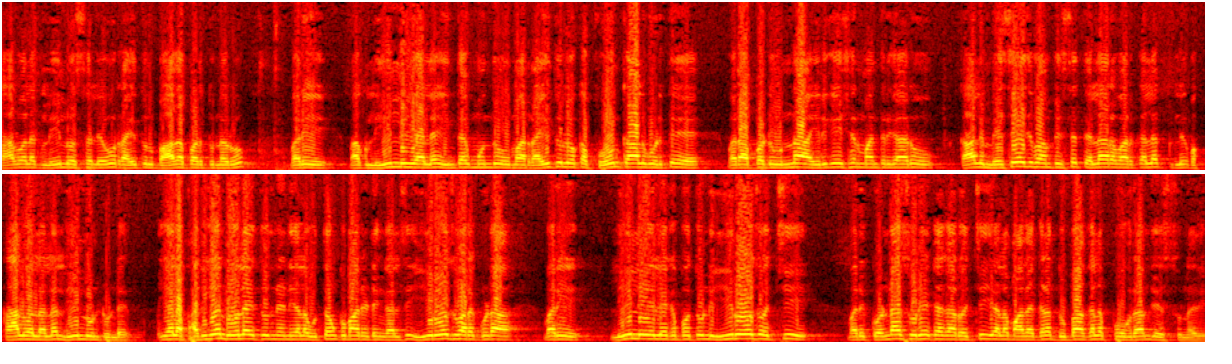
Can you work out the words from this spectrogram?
కాలువలకు నీళ్ళు వస్తలేవు. రైతులు బాధపడుతున్నారు. మరి మాకు నీళ్ళు ఇవ్వాలి. ఇంతకు ముందు మా రైతులు ఒక ఫోన్ కాల్ కొడితే మరి అప్పటి ఉన్న ఇరిగేషన్ మంత్రి గారు కాలు మెసేజ్ పంపిస్తే తెల్లార వరకల్లా కాలువలలో నీళ్ళు ఉంటుండే. ఇలా పదిహేను రోజులు అవుతుంది నేను ఇలా ఉత్తమ్ కుమార్ రెడ్డిని కలిసి. ఈ రోజు వరకు కూడా మరి నీళ్ళు ఇవ్వలేకపోతుండే ఈ రోజు వచ్చి మరి కొండా సురేఖ గారు వచ్చి ఇలా మా దగ్గర దుబ్బాకల ప్రోగ్రామ్ చేస్తున్నది.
